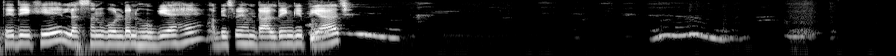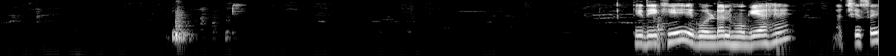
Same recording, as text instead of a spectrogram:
तो ये देखिए, लहसुन गोल्डन हो गया है। अब इसमें हम डाल देंगे प्याज। तो देखिए, ये गोल्डन हो गया है, अच्छे से।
